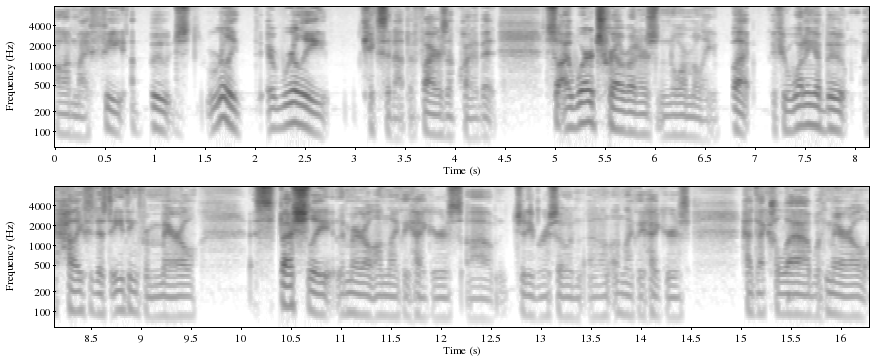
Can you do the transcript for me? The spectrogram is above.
on my feet, a boot just really it really kicks it up. It fires up quite a bit. So I wear trail runners normally, but if you're wanting a boot, I highly suggest anything from Merrell, especially the Merrell Unlikely Hikers. Um, Jenny Bruso and, and Unlikely Hikers had that collab with Merrell.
